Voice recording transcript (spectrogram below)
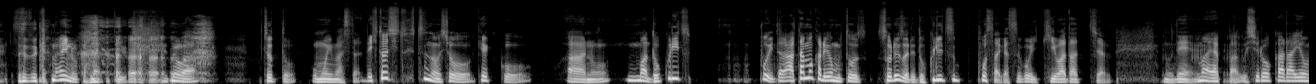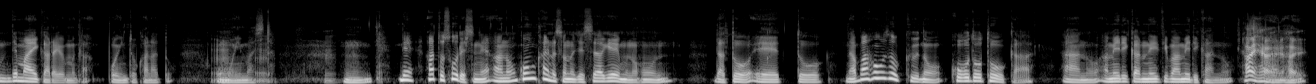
続かないのかなっていうのは ちょっと思いました。で一つ一つの章結構あの、まあ、独立っぽい。だから頭から読むとそれぞれ独立っぽさがすごい際立っちゃうので、まあ、やっぱ後ろから読んで前から読むがポイントかなと思いました。うん、であとそうですね。あの今回のそのジェスアゲームの本だと,、えーっとナバホ族のコードトーカーあのアメリカのネイティブアメリカンのはいはいはい。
